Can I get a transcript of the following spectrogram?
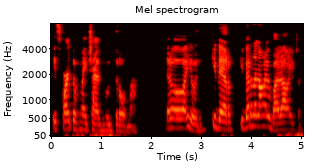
it's part of my childhood trauma. Pero ayun, kiber. Kiber na lang kayo, bala kayo dyan.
